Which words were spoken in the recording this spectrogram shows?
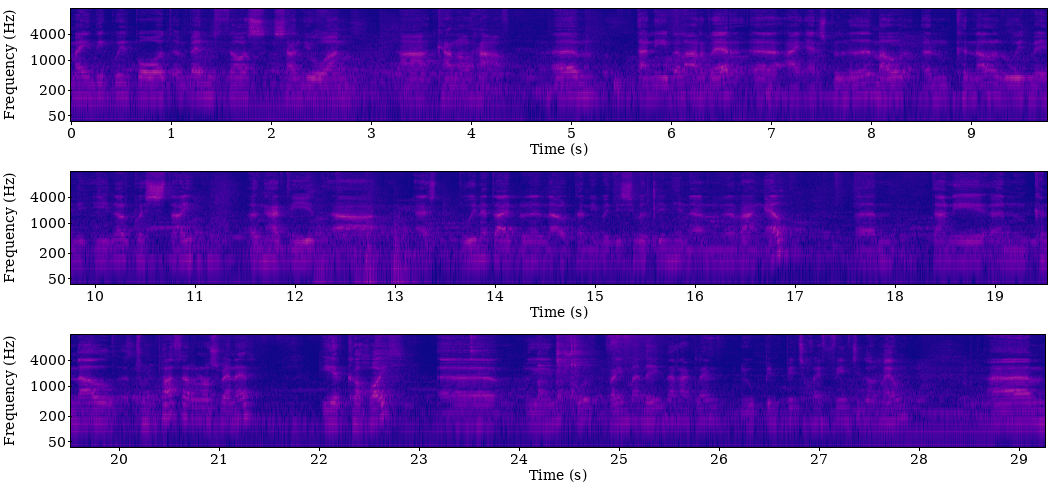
mae'n ddigwydd bod yn ben wythnos Sant Johan a canol haf. Um, da ni fel arfer, uh, a ers blynyddoedd mawr, yn cynnal yr rwyd mewn un o'r gwestai yng Nghaerdydd a ers dwy neu dair blynedd nawr, da ni wedi sefydlu'n hunan yn yr angel. Um, da ni yn cynnal twmpath ar y nos Wener i'r cyhoedd. Uh, dwi'n siŵr, fai mae'n dweud na raglen, rhyw 5-6 ffin i ddod mewn. Um,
